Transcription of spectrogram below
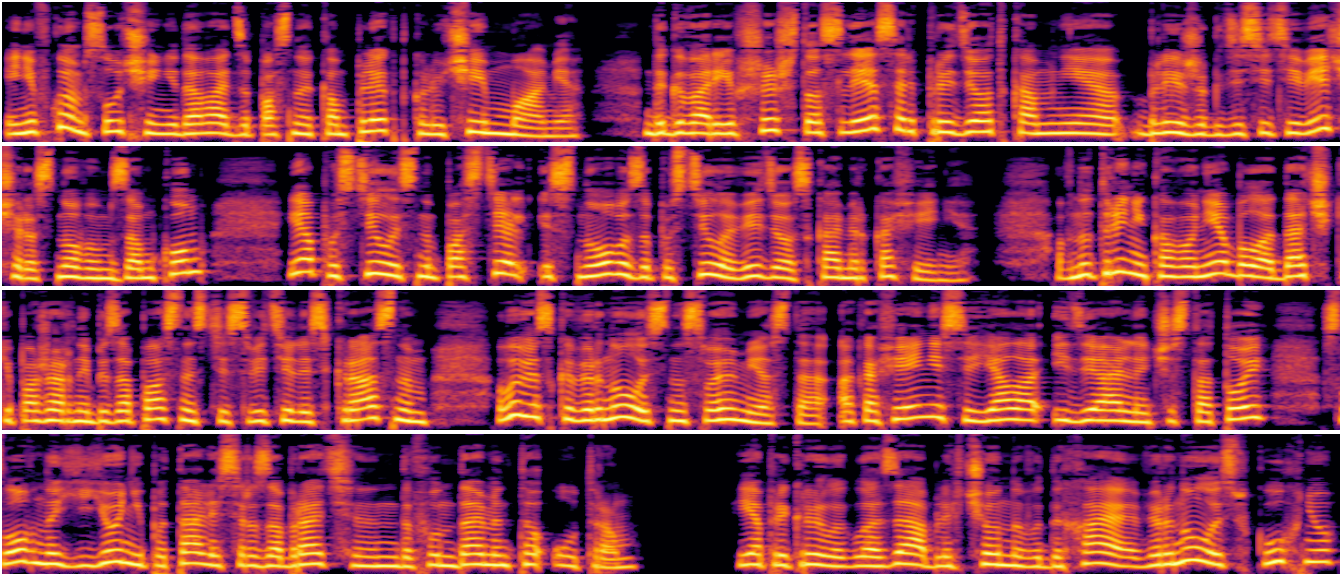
и ни в коем случае не давать запасной комплект ключей маме. Договорившись, что слесарь придет ко мне ближе к десяти вечера с новым замком, я опустилась на постель и снова запустила видео с камер кофейни. Внутри никого не было, датчики пожарной безопасности светились красным, вывеска вернулась на свое место, а кофейня сияла идеальной чистотой, словно ее не пытались разобрать до фундамента утром. Я прикрыла глаза, облегченно выдыхая, вернулась в кухню,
